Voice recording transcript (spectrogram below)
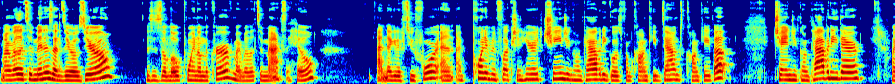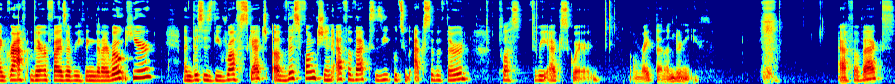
My relative min is at 0, 0. This is a low point on the curve. My relative max, a hill, at negative 2, 4. And a point of inflection here, change in concavity goes from concave down to concave up. Change in concavity there. My graph verifies everything that I wrote here. And this is the rough sketch of this function, f of x is equal to x to the third plus 3x squared. I'll write that underneath. f of x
